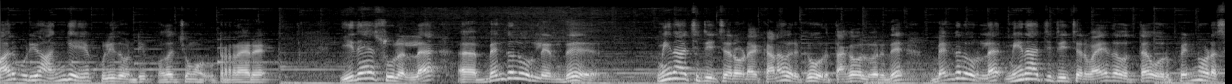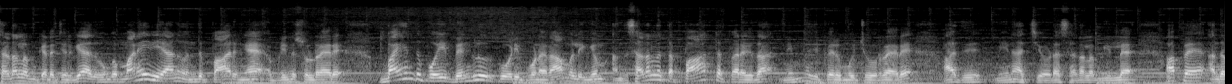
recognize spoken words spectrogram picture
மறுபடியும் அங்கேயே குழி தோண்டி புதைச்சும் விட்டுறாரு. இதே சூழலில் பெங்களூர்லேருந்து மீனாட்சி டீச்சரோட கணவருக்கு ஒரு தகவல் வருது. பெங்களூரில் மீனாட்சி டீச்சர் வயதை ஒரு பெண்ணோட சடலம் கிடைச்சிருக்கு. அது உங்கள் மனைவியான்னு வந்து பாருங்க அப்படின்னு சொல்கிறாரு பயந்து போய் பெங்களூருக்கு ஓடி போன ராமலிங்கம் அந்த சடலத்தை பார்த்த பிறகு தான் நிம்மதி பெருமூச்சு விடுறாரு. அது மீனாட்சியோட சடலம் இல்லை. அப்போ அந்த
